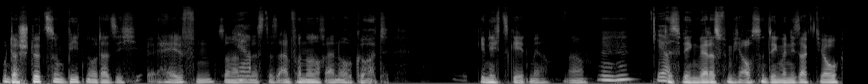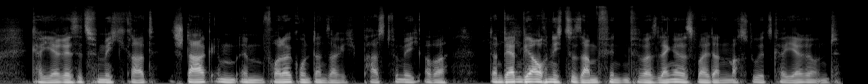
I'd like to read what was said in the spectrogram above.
Unterstützung bieten oder sich äh, helfen, sondern ja. ist das einfach nur noch ein, oh Gott, nichts geht mehr. Ja. Mhm, ja. Deswegen wäre das für mich auch so ein Ding, wenn die sagt, yo, Karriere ist jetzt für mich gerade stark im, im Vordergrund, dann sage ich, passt für mich, aber dann werden wir auch nicht zusammenfinden für was Längeres, weil dann machst du jetzt Karriere und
